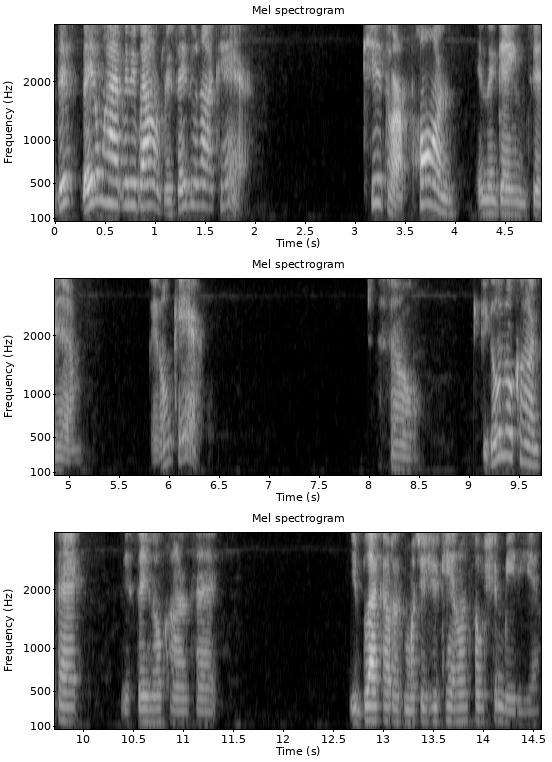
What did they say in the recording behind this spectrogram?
this, they don't have any boundaries. They do not care. Kids are a pawn in the game to him. They don't care. So, if you go no contact, you stay no contact. You black out as much as you can on social media.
